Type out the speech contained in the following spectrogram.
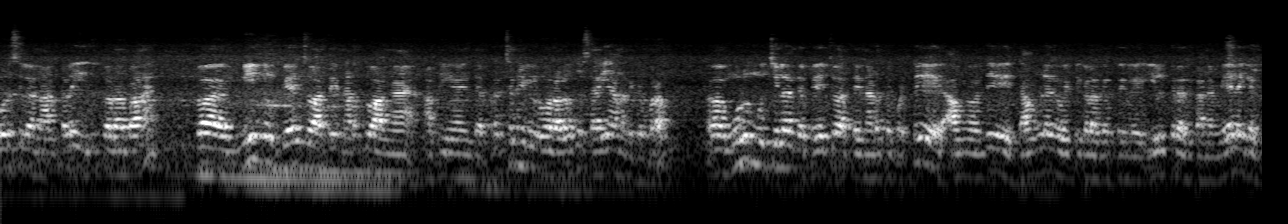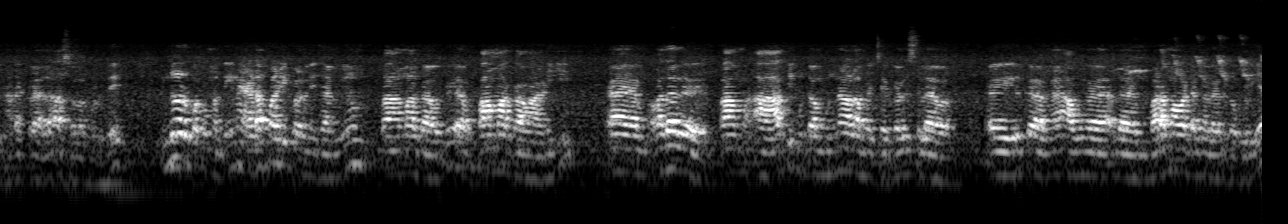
ஒரு சில நாட்களில் இது தொடர்பான இப்போ மீண்டும் பேச்சுவார்த்தை நடத்துவாங்க அப்படிங்கிற இந்த பிரச்சனைகள் ஓரளவுக்கு சரியானதுக்கு அப்புறம் முழு மூச்சில் இந்த பேச்சுவார்த்தை நடத்தப்பட்டு அவங்க வந்து தமிழக வெற்றி கழகத்தில் இழுக்கிறதுக்கான வேலைகள் நடக்கிறதா சொல்லப்படுது. இன்னொரு பக்கம் பார்த்தீங்கன்னா எடப்பாடி பழனிசாமியும் பாமகவுக்கு பாமகவை அணுகி அதாவது பாம அதிமுக முன்னாள் அமைச்சர்கள் சில இருக்கிறாங்க அவங்க அந்த வட மாவட்டங்களில் இருக்கக்கூடிய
